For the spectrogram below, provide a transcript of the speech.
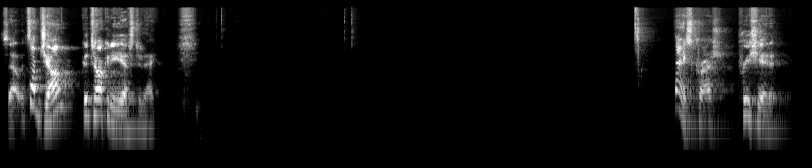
So, what's up, John? Good talking to you yesterday. Thanks, Crush. Appreciate it.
